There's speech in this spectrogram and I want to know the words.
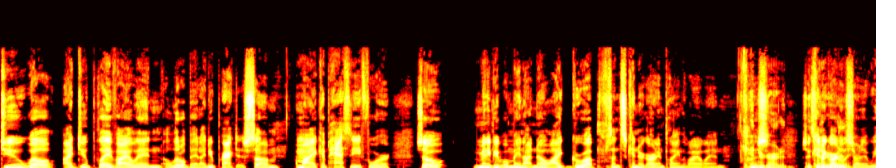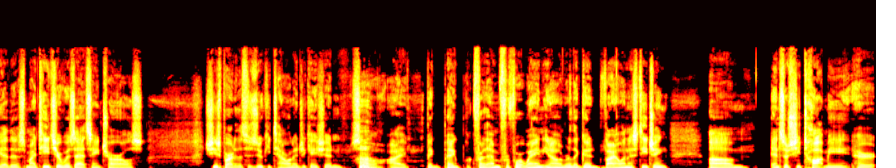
do. Well, I do play violin a little bit. I do practice some. My capacity for so many people may not know. I grew up since kindergarten playing the violin. Kindergarten. So That's kindergarten started. We had this. My teacher was at St. Charles. She's part of the Suzuki Talent Education. So I big big book for them for Fort Wayne. You know, a really good violinist teaching. Um, and so she taught me her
